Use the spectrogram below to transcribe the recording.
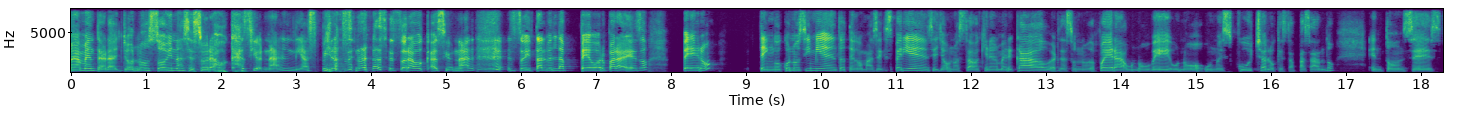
Nuevamente, ahora yo no soy una asesora vocacional, ni aspiro a ser una asesora vocacional, soy tal vez la peor para eso, pero tengo conocimiento, tengo más experiencia, ya uno ha estado aquí en el mercado, ¿verdad? Es uno afuera, uno ve, uno, uno escucha lo que está pasando. Entonces,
